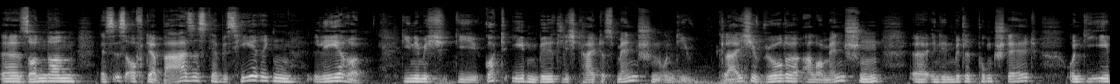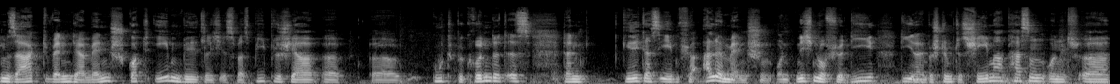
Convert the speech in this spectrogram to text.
äh, sondern es ist auf der Basis der bisherigen Lehre, die nämlich die Gottebenbildlichkeit des Menschen und die gleiche Würde aller Menschen äh, in den Mittelpunkt stellt und die eben sagt, wenn der Mensch Gott ebenbildlich ist, was biblisch ja äh, äh, gut begründet ist, dann gilt das eben für alle Menschen und nicht nur für die, die in ein bestimmtes Schema passen und äh,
